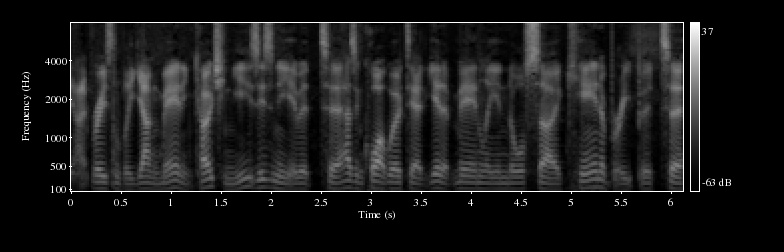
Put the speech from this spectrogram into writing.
know, reasonably young man in coaching years, isn't he? But uh, hasn't quite worked out yet at Manly and also Canterbury. But uh,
